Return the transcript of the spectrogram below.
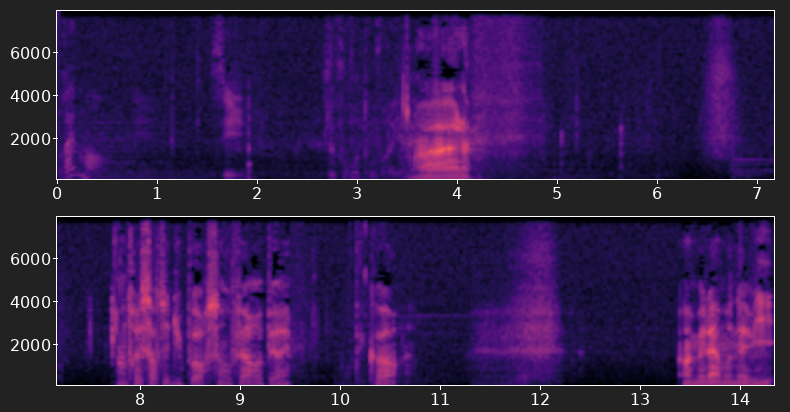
Vraiment? Si, je vous retrouverai à Voilà. Entrée sortie du port sans vous faire repérer. D'accord. Ah mais là à mon avis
